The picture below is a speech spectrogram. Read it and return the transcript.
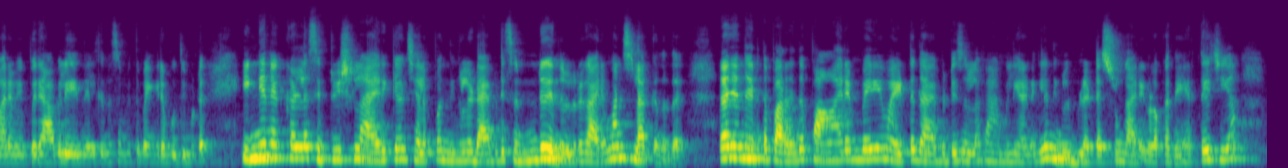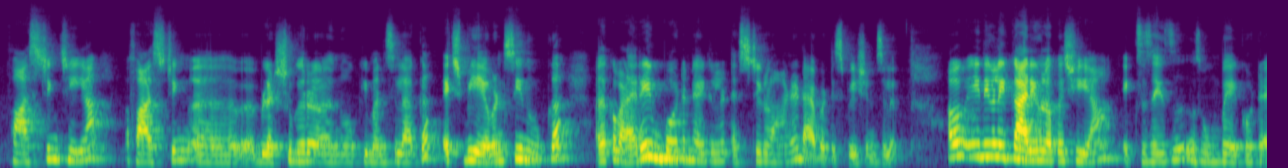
മരവിപ്പ് രാവിലെ എഴുന്നേൽക്കുന്ന സമയത്ത് ഭയങ്കര ബുദ്ധിമുട്ട്. ഇങ്ങനെയൊക്കെയുള്ള സിറ്റുവേഷനിലായിരിക്കാം ചിലപ്പോൾ നിങ്ങൾ ഡയബറ്റീസ് ഉണ്ട് എന്നുള്ളൊരു കാര്യം മനസ്സിലാക്കുന്നത്. അതാണ് ഞാൻ നേരത്തെ പറഞ്ഞത് പാരമ്പര്യമായിട്ട് ഡയബറ്റീസ് ഉള്ള ഫാമിലി ആണെങ്കിൽ നിങ്ങൾ ബ്ലഡ് ടെസ്റ്റും കാര്യങ്ങളൊക്കെ നേരത്തെ ചെയ്യുക ഫാസ്റ്റിംഗ് ചെയ്യുക ഫാസ്റ്റിംഗ് ബ്ലഡ് ഷുഗർ നോക്കി മനസ്സിലാക്കുക H B A one C നോക്കുക അതൊക്കെ വളരെ ഇമ്പോർട്ടന്റ് ആയിട്ടുള്ള ടെസ്റ്റുകളാണ് ഡയബറ്റീസ് പേഷ്യൻസിൽ അപ്പം നിങ്ങൾ ഈ കാര്യങ്ങളൊക്കെ ചെയ്യുക എക്സസൈസ് സൂമ്പ് ആയിക്കോട്ടെ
